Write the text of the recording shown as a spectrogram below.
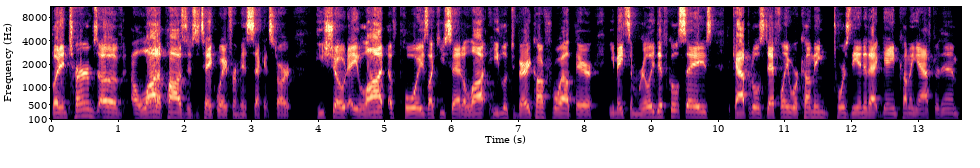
But in terms of a lot of positives to take away from his second start, he showed a lot of poise, like you said, a lot. He looked very comfortable out there. He made some really difficult saves. The Capitals definitely were coming towards the end of that game, coming after them.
